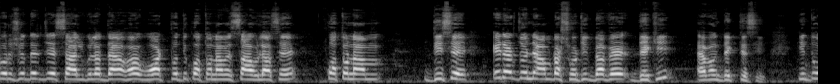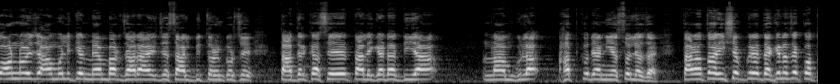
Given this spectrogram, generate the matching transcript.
পরিষদের যে চালগুলো দেওয়া হয় ওয়ার্ড প্রতি কত নামে চাউল আছে কত নাম দিছে এটার জন্য আমরা সঠিকভাবে দেখি এবং দেখতেছি। কিন্তু অন্য ওই যে আওয়ামী লীগের মেম্বার যারা এই যে চাল বিতরণ করছে তাদের কাছে তালিকাটা দিয়া নামগুলা হাত করে নিয়ে চলে যায়। তারা তো আর হিসাব করে দেখে না যে কত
